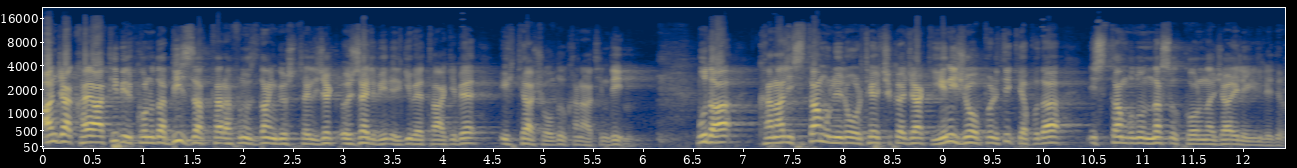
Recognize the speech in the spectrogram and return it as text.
Ancak hayati bir konuda bizzat tarafınızdan gösterilecek özel bir ilgi ve takibe ihtiyaç olduğu kanaatindeyim. Bu da Kanal İstanbul ile ortaya çıkacak yeni jeopolitik yapıda İstanbul'un nasıl korunacağı ile ilgilidir.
